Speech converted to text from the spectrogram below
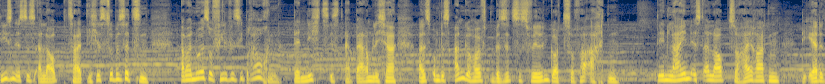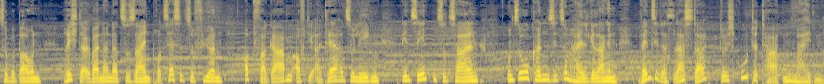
Diesen ist es erlaubt, Zeitliches zu besitzen, aber nur so viel, wie sie brauchen, denn nichts ist erbärmlicher, als um des angehäuften Besitzes willen Gott zu verachten. Den Laien ist erlaubt zu heiraten, die Erde zu bebauen, Richter übereinander zu sein, Prozesse zu führen, Opfergaben auf die Altäre zu legen, den Zehnten zu zahlen, und so können sie zum Heil gelangen, wenn sie das Laster durch gute Taten meiden.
